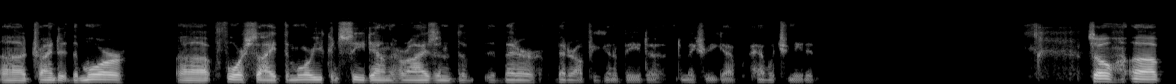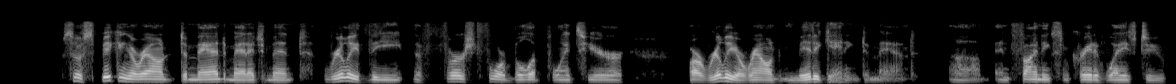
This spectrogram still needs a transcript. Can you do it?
Uh, trying to the more uh, foresight, the more you can see down the horizon, the, the better better off you're going to be to to make sure you got have what you needed. So uh, so speaking around demand management, really the the first four bullet points here are really around mitigating demand um, and finding some creative ways to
